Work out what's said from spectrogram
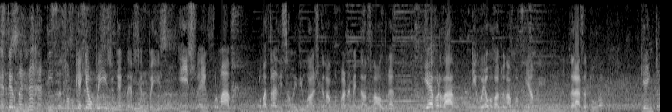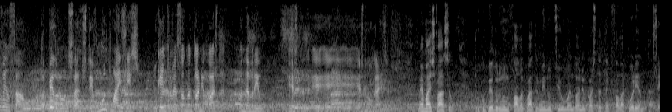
É ter uma narrativa sobre o que é que é o país e o que é que deve ser o país. E isso é informado de uma tradição ideológica de alguma forma, também que ela se vai alterando. E é verdade, digo eu, agora estou a dar uma opinião e darás a tua, que a intervenção de Pedro Nuno Santos teve muito mais isso do que a intervenção de António Costa quando abriu este, este Congresso. É mais fácil. Porque o Pedro Nuno fala 4 minutos e o António Costa tem que falar 40. Sim.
